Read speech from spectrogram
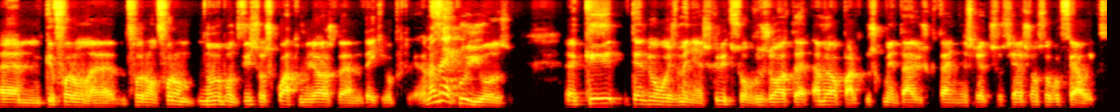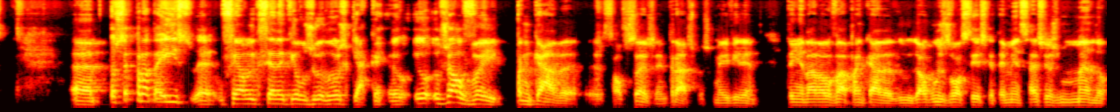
um, que foram, uh, foram, foram, no meu ponto de vista, os quatro melhores da, da equipa portuguesa. Mas é curioso que, tendo eu hoje de manhã escrito sobre o Jota, a maior parte dos comentários que tenho nas redes sociais são sobre o Félix. Uh, eu sei, pronto, é isso. Uh, o Félix é daqueles jogadores que há quem. Eu, eu, já levei pancada, uh, salvo seja, entre aspas, como é evidente. Tenho andado a levar pancada de, de, alguns de vocês que até mensagens me mandam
